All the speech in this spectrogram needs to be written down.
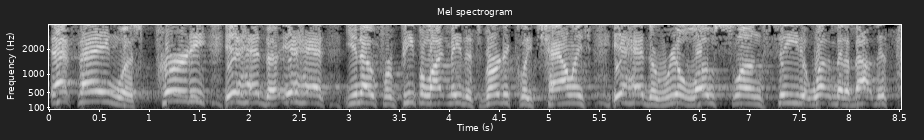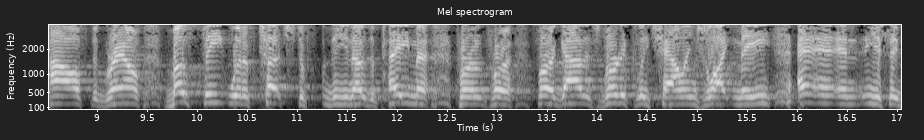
That thing was pretty. It had the, it had, you know, for people like me that's vertically challenged, it had the real low slung seat. It wasn't about this high off the ground. Both feet would have touched the, the you know, the pavement for, for, for a guy that's vertically challenged like me. And, and you see,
